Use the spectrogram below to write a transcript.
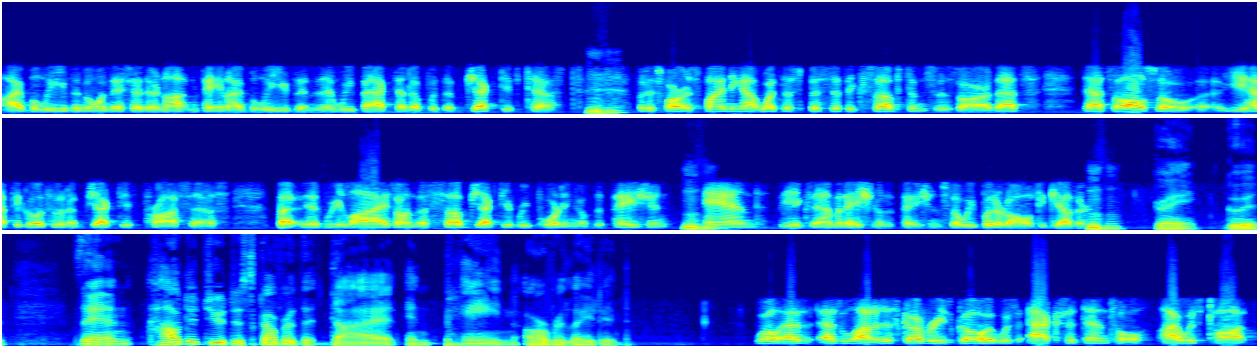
I believe them, and when they say they're not in pain, I believe them. And then we back that up with objective tests. Mhm. But as far as finding out what the specific substances are, that's that's also uh, you have to go through an objective process. But it relies on the subjective reporting of the patient Mhm. and the examination of the patient. So we put it all together. Mhm. Great, good. Then, how did you discover that diet and pain are related? Well, as as a lot of discoveries go, it was accidental. I was taught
